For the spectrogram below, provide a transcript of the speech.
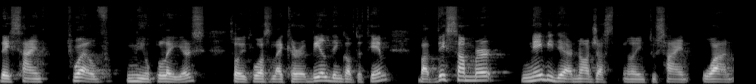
They signed 12 new players. So it was like a rebuilding of the team. But this summer, maybe they are not just going to sign one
